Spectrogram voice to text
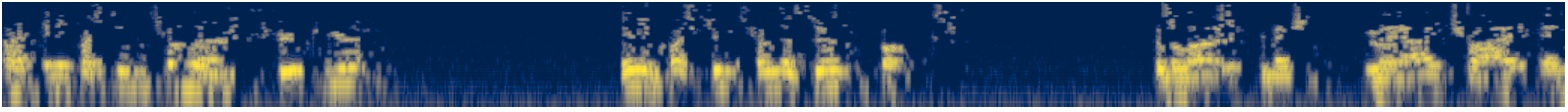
All right, any questions from uh, the group here? Any questions from the Zoom folks? There's a lot of information. May I try and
